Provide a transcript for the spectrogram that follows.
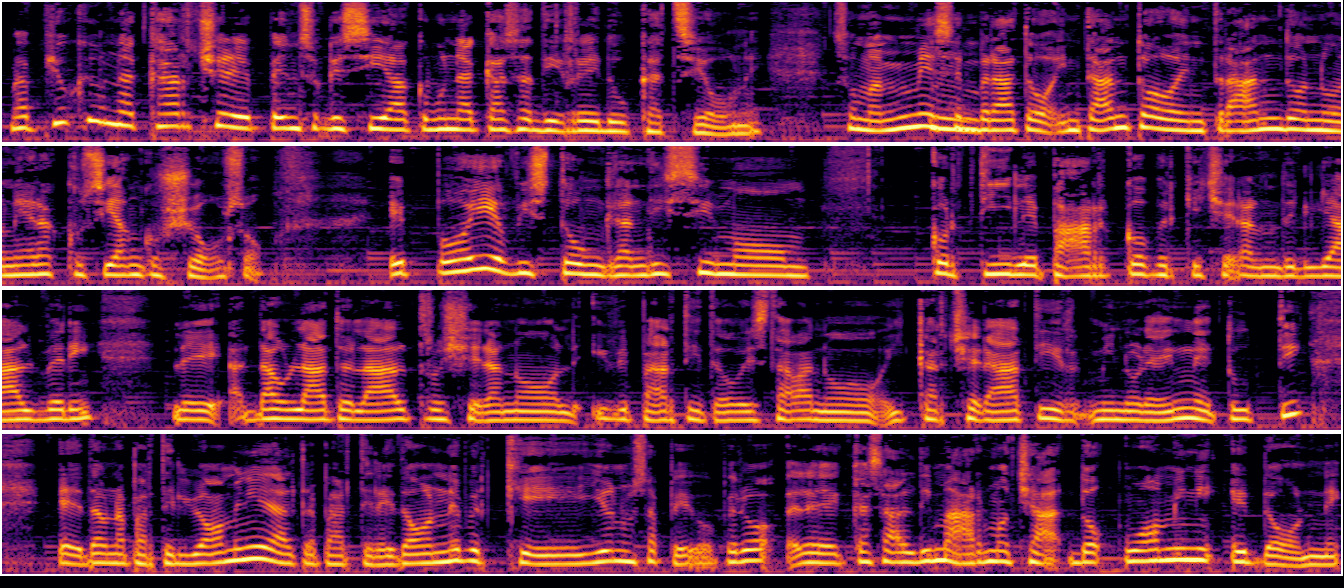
Ma più che una carcere penso che sia come una casa di rieducazione. Insomma, a me è sembrato, intanto entrando non era così angoscioso. E poi ho visto un grandissimo cortile parco perché c'erano degli alberi, le- da un lato e l'altro c'erano i reparti dove stavano i carcerati, i minorenni, tutti, eh, da una parte gli uomini e dall'altra parte le donne perché io non sapevo, però eh, Casal di Marmo c'ha do- uomini e donne.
